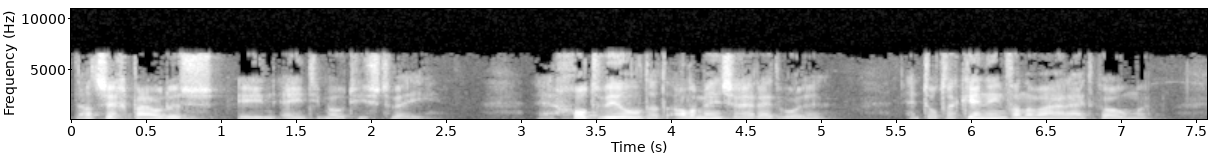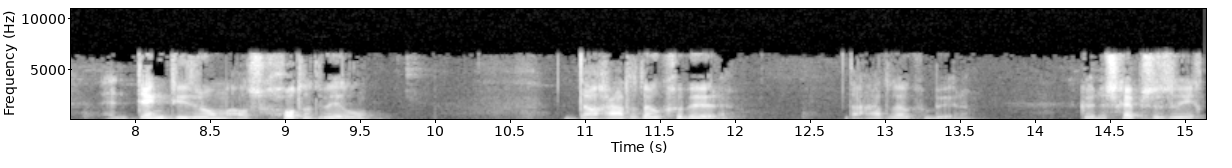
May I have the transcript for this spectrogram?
Dat zegt Paulus in 1 Timotheus 2. En God wil dat alle mensen gered worden en tot erkenning van de waarheid komen. En denkt u erom, als God het wil, dan gaat het ook gebeuren. Dan gaat het ook gebeuren. Kunnen schepselen zich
